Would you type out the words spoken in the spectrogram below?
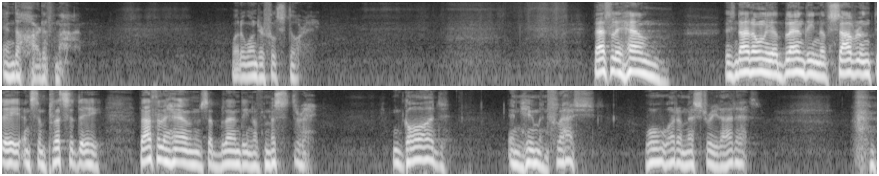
in the heart of man. What a wonderful story. Bethlehem is not only a blending of sovereignty and simplicity, Bethlehem's a blending of mystery. God in human flesh. Whoa, what a mystery that is.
